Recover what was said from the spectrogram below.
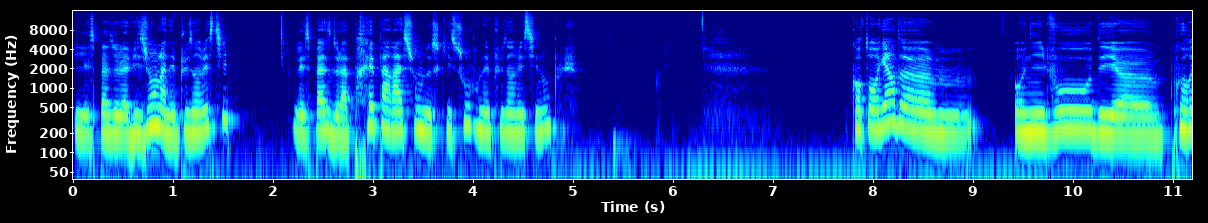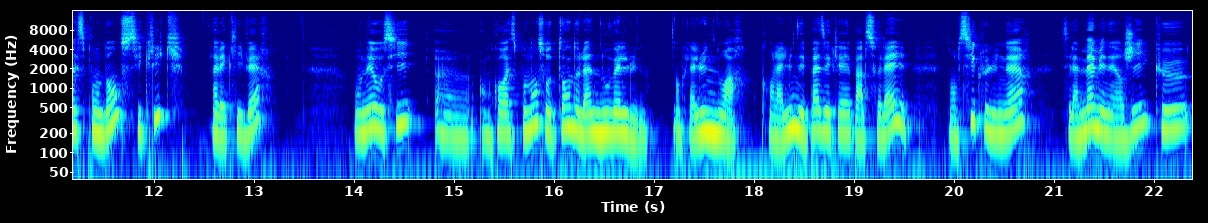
l'espace de la vision, là, n'est plus investi. L'espace de la préparation de ce qui s'ouvre n'est plus investi non plus. Quand on regarde euh, au niveau des euh, correspondances cycliques avec l'hiver, on est aussi en correspondance au temps de la nouvelle lune, donc la lune noire. Quand la lune n'est pas éclairée par le soleil, dans le cycle lunaire, c'est la même énergie que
